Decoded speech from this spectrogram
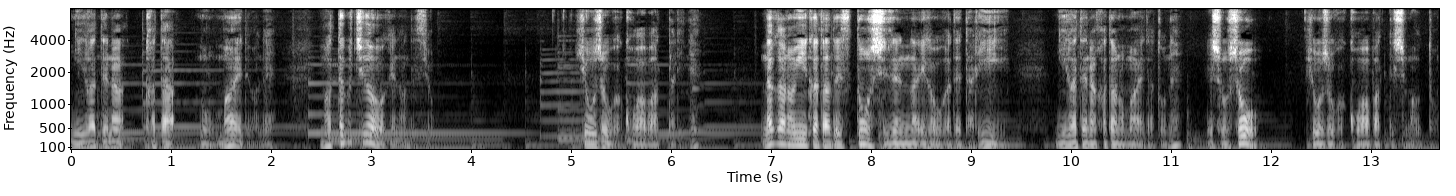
苦手な方の前ではね全く違うわけなんですよ。表情がこわばったりね。仲のいい方ですと自然な笑顔が出たり苦手な方の前だとね少々表情がこわばってしまうと。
